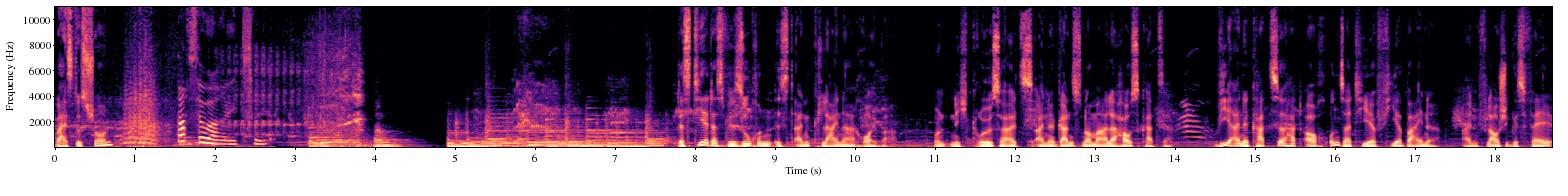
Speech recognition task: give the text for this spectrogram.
Weißt du es schon? Das war Rätsel. Das Tier, das wir suchen, ist ein kleiner Räuber. Und nicht größer als eine ganz normale Hauskatze. Wie eine Katze hat auch unser Tier vier Beine, ein flauschiges Fell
